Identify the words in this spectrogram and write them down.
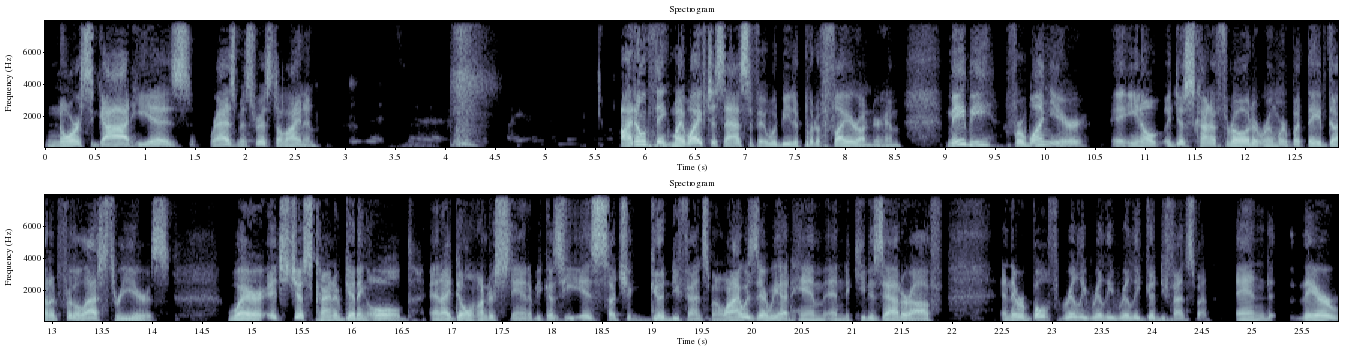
Norse god he is, Rasmus Ristolainen. I don't think my wife just asked if it would be to put a fire under him. Maybe for one year, eh, you know, just kind of throw out a rumor, but they've done it for the last three years where it's just kind of getting old. And I don't understand it because he is such a good defenseman. When I was there, we had him and Nikita Zadorov, and they were both really, really, really good defensemen. And they're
